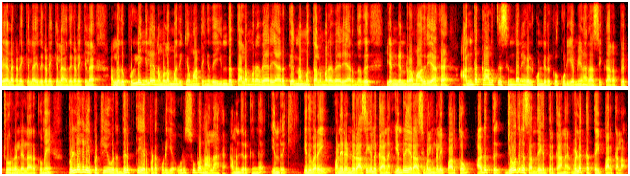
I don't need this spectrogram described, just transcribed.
வேலை கிடைக்கல இது கிடைக்கல அது கிடைக்கல அல்லது பிள்ளைங்களே நம்மளை மதிக்க மாட்டேங்குது. இந்த தலைமுறை வேறையாக இருக்குது நம்ம தலைமுறை வேறையாக இருந்தது என்கின்ற மாதிரியாக அந்த காலத்து சிந்தனைகள் கொண்டிருக்கக்கூடிய மீனராசிக்கார பெற்றோர்கள் எல்லாருக்குமே பிள்ளைகளை பற்றிய ஒரு திருப்தி ஏற்படக்கூடிய ஒரு சுப நாளாக அமைஞ்சிருக்குங்க இன்றைக்கு. இதுவரை பனிரெண்டு ராசிகளுக்கான இன்றைய ராசி பலன்களை பார்த்தோம். அடுத்து ஜோதிட சந்தேகத்திற்கான விளக்கத்தை பார்க்கலாம்.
